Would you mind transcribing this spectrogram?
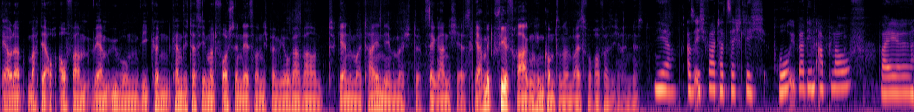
Ja, oder macht ihr auch Aufwärmübungen? Wie können, kann sich das jemand vorstellen, der jetzt noch nicht beim Yoga war und gerne mal teilnehmen möchte? Dass der gar nicht erst ja, mit viel Fragen hinkommt, sondern weiß, worauf er sich einlässt. Ja, also ich war tatsächlich froh über den Ablauf, weil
